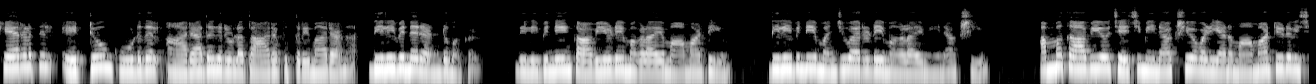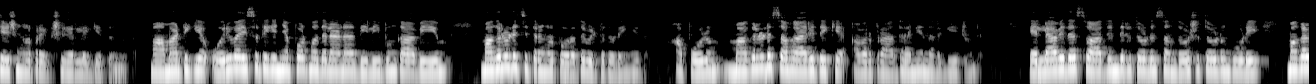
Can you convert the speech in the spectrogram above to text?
കേരളത്തിൽ ഏറ്റവും കൂടുതൽ ആരാധകരുള്ള താരപുത്രിമാരാണ് ദിലീപിന്റെ രണ്ടു മക്കൾ. ദിലീപിന്റെയും കാവ്യയുടെയും മകളായ മാമാട്ടിയും ദിലീപിന്റെയും മഞ്ജുവാരുടെയും മകളായ മീനാക്ഷിയും. അമ്മ കാവ്യയോ ചേച്ചി മീനാക്ഷിയോ വഴിയാണ് മാമാട്ടിയുടെ വിശേഷങ്ങൾ പ്രേക്ഷകരിലേക്ക് എത്തുന്നത്. മാമാട്ടിക്ക് ഒരു വയസ്സ് തികഞ്ഞപ്പോൾ മുതലാണ് ദിലീപും കാവ്യയും മകളുടെ ചിത്രങ്ങൾ പുറത്തുവിട്ടു തുടങ്ങിയത്. അപ്പോഴും മകളുടെ സ്വകാര്യതയ്ക്ക് അവർ പ്രാധാന്യം നൽകിയിട്ടുണ്ട്. എല്ലാവിധ സ്വാതന്ത്ര്യത്തോടും സന്തോഷത്തോടും കൂടി മകൾ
